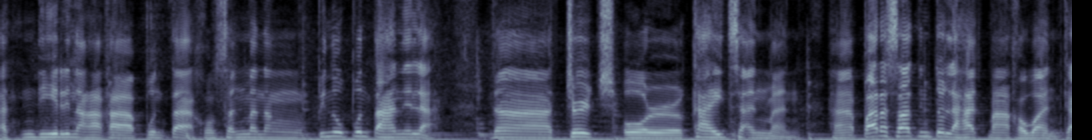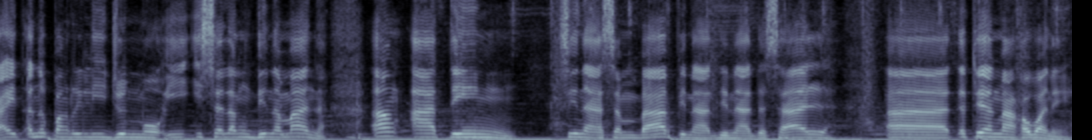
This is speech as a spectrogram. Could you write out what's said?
at hindi rin nakakapunta kung saan man ang pinupuntahan nila na church or kahit saan man. Ha? Para sa atin to lahat mga kawan. Kahit ano pang religion mo, iisa lang din naman ang ating sinasamba, pinadinadasal. At ito yan mga kawan eh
